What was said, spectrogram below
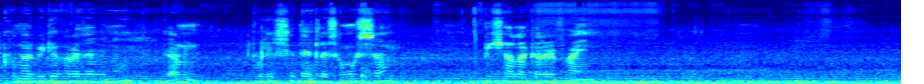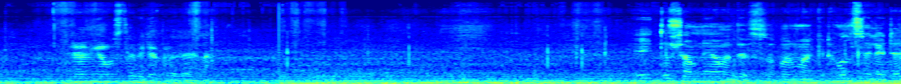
এখন আর ভিডিও করা যাবে না, কারণ পুলিশে দেখলে সমস্যা, বিশাল আকারের ফাইন ড্রাইভিং অবস্থায় ভিডিও করা যায় না এই তো সামনে আমাদের সুপার মার্কেট হোলসেল এটা।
